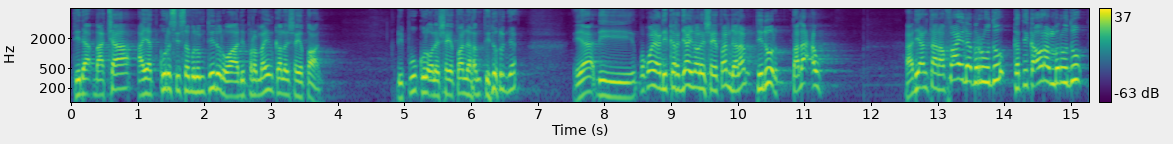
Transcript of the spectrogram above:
tidak baca ayat kursi sebelum tidur, wah dipermainkan oleh syaitan. Dipukul oleh syaitan dalam tidurnya. Ya, di pokoknya dikerjain oleh syaitan dalam tidur. Tala'u. Nah, di antara faedah berudu, ketika orang berudu,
